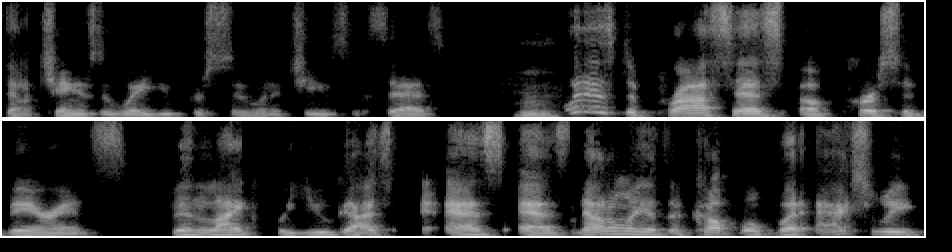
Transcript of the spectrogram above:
that'll change the way you pursue and achieve success. Mm. What has the process of perseverance been like for you guys, as as not only as a couple, but actually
